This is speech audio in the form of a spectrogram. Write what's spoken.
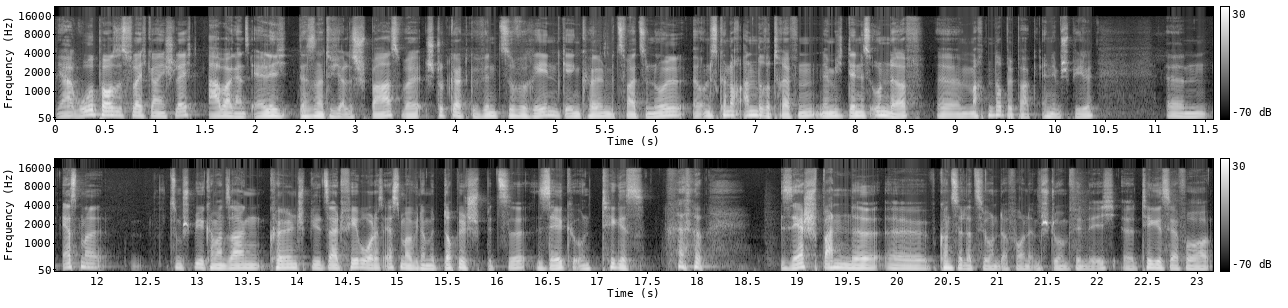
Ja, Ruhepause ist vielleicht gar nicht schlecht, aber ganz ehrlich, das ist natürlich alles Spaß, weil Stuttgart gewinnt souverän gegen Köln mit 2 zu 0 äh, und es können auch andere treffen, nämlich Dennis Undaff äh, macht einen Doppelpack in dem Spiel. Ähm, erstmal zum Spiel kann man sagen, Köln spielt seit Februar das erste Mal wieder mit Doppelspitze, Selke und Tigges. Sehr spannende äh, Konstellation da vorne im Sturm, finde ich. Äh, Tigges ja vor,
